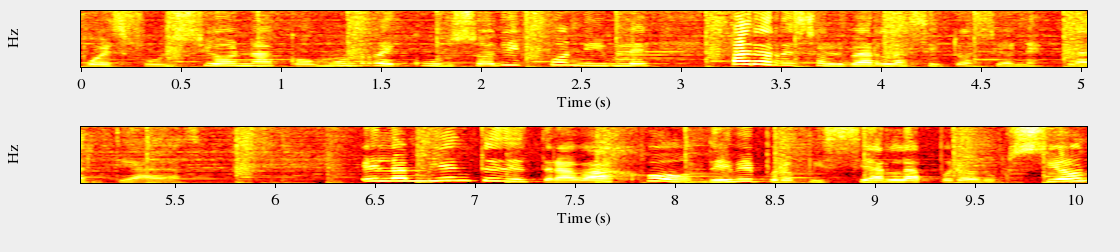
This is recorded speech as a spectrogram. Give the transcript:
pues funciona como un recurso disponible para resolver las situaciones planteadas. El ambiente de trabajo debe propiciar la producción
